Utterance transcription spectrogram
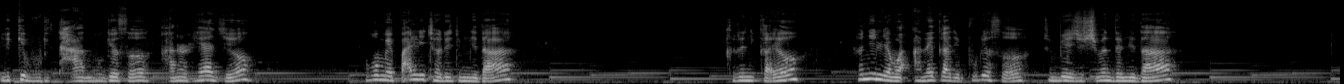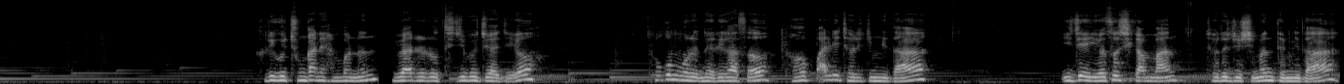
이렇게 물이 다 녹여서 간을 해야지요. 소금에 빨리 절여집니다. 그러니까요. 현일염을 안에까지 뿌려서 준비해 주시면 됩니다. 그리고 중간에 한 번은 위아래로 뒤집어 줘야지요. 소금물에 내려가서 더 빨리 절여집니다. 이제 6시간만 절여주시면 됩니다.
